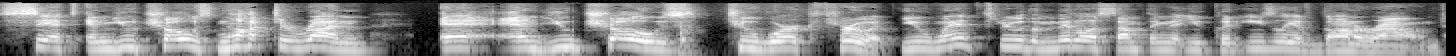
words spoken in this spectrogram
sit and you chose not to run and you chose to work through it. You went through the middle of something that you could easily have gone around.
